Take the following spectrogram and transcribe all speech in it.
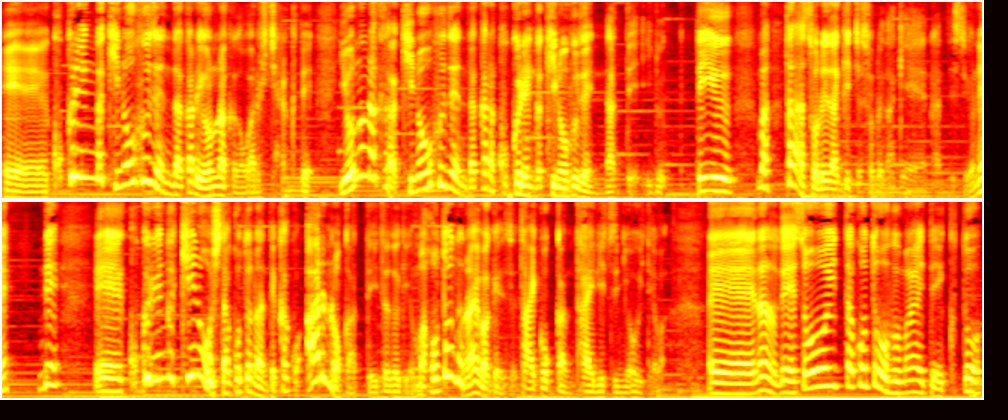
えー、国連が機能不全だから世の中が悪いじゃなくて、世の中が機能不全だから国連が機能不全になっているっていう、まあ、ただそれだけっちゃそれだけなんですよね。で、えー、国連が機能したことなんて過去あるのかって言った時まあ、ほとんどないわけですよ。大国間の対立においては。えー、なので、そういったことを踏まえていくと、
